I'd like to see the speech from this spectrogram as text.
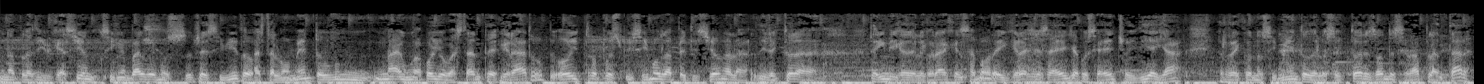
una planificación. Sin embargo, hemos recibido hasta el momento un, apoyo bastante grato. Hoy pues hicimos la petición a la directora técnica del Coraje en Zamora y gracias a ella pues se ha hecho hoy día ya el reconocimiento de los sectores donde se va a plantar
